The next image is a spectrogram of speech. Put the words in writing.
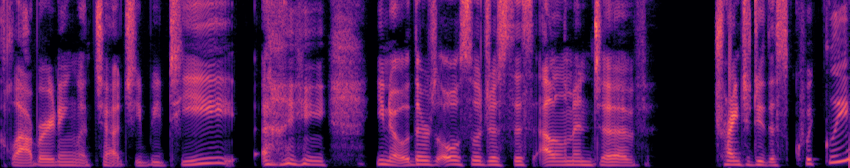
collaborating with ChatGPT? you know, there's also just this element of trying to do this quickly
